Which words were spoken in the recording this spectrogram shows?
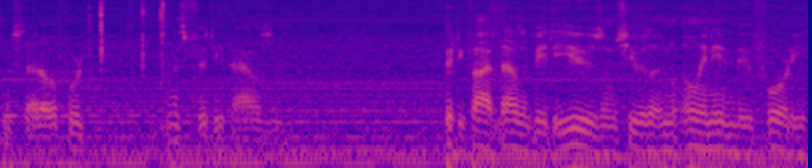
What's that, 04? That's 50,000. 55,000 BTUs and she was only needing to do 40.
